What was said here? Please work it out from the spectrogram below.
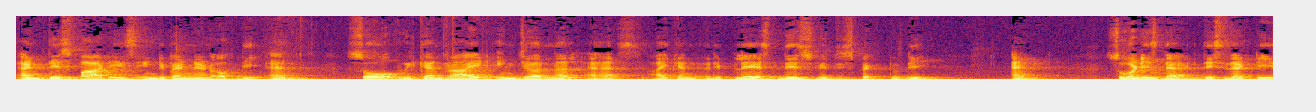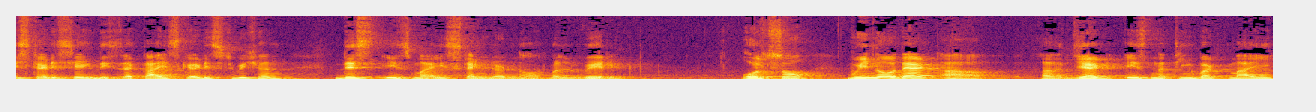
and this part is independent of the n. So we can write in journal as I can replace this with respect to the n. So what is that? This is a t statistic, this is a chi-square distribution, this is my standard normal variate. Also we know that uh, uh, z is nothing but my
